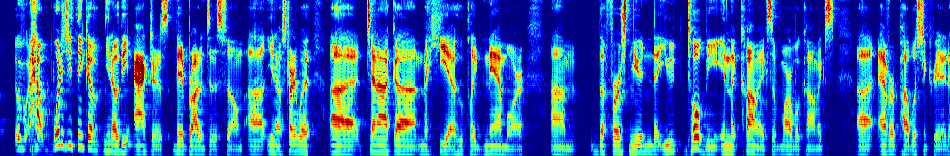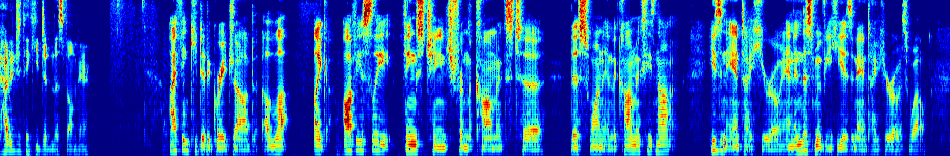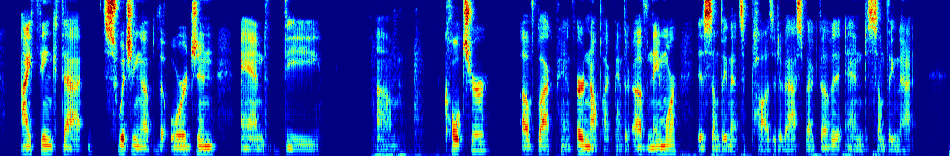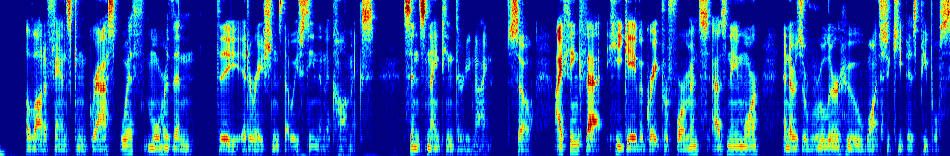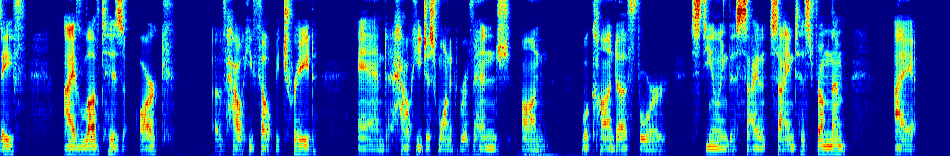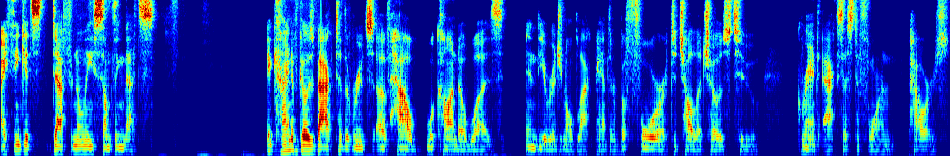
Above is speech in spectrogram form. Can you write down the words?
how, what did you think of you know the actors they brought into this film? Uh, you know, starting with uh, Tenoch Mejia, who played Namor, um, the first mutant that you told me in the comics of Marvel Comics uh, ever published and created. How did you think he did in this film here? I think he did a great job. A lot, like obviously things changed from the comics to this one. In the comics, he's not. He's an anti-hero, and in this movie, he is an anti-hero as well. I think that switching up the origin and the um, culture of Black Panther, or not Black Panther, of Namor is something that's a positive aspect of it and something that a lot of fans can grasp with more than the iterations that we've seen in the comics since 1939. So I think that he gave a great performance as Namor and as a ruler who wants to keep his people safe I loved his arc of how he felt betrayed and how he just wanted revenge on Wakanda for stealing the scientist from them. I I think it's definitely something that's it kind of goes back to the roots of how Wakanda was in the original Black Panther before T'Challa chose to grant access to foreign powers.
